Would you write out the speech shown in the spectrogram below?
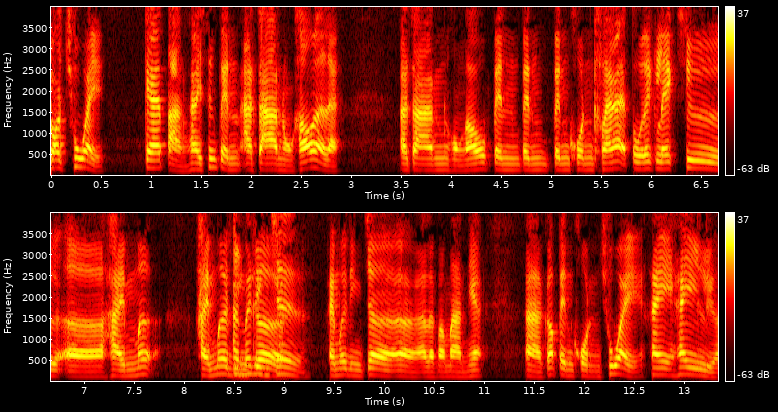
ก็ช่วยแก้ต่างให้ ซึ่งเป็นอาจารย์ของเขาแหละ อาจารย์ของเขาเป็นเป็นเป็นคนแคละตัวเล็กๆ ชื่อเอ่อไฮเมอร์ไฮเมอร์ดิงเกอร์ Heimerdinger ไฮเมอร์ดิงเจอร์อะไรประมาณเนี้ย อ่าก็เป็นคนช่วยให้ให้เหลือ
